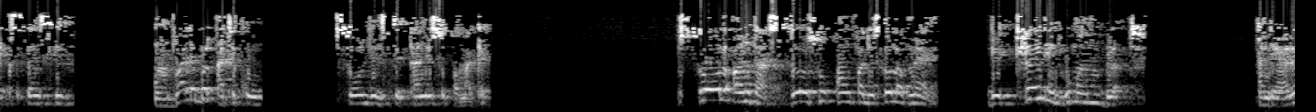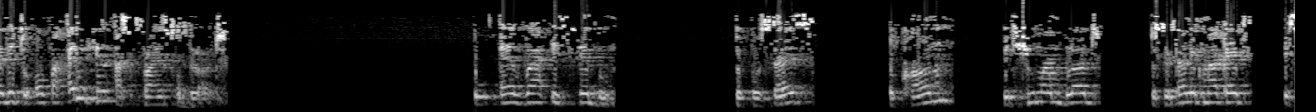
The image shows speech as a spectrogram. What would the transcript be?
expensive and valuable article sold in satanic supermarket. Soul hunters, those who hunt for the soul of man, they trade in human blood and they are ready to offer anything as price for blood. Whoever is able to possess, to come with human blood to satanic market is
